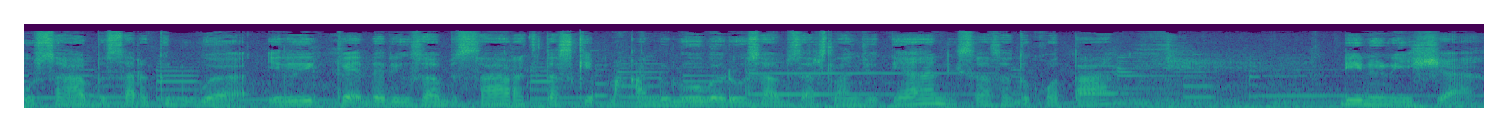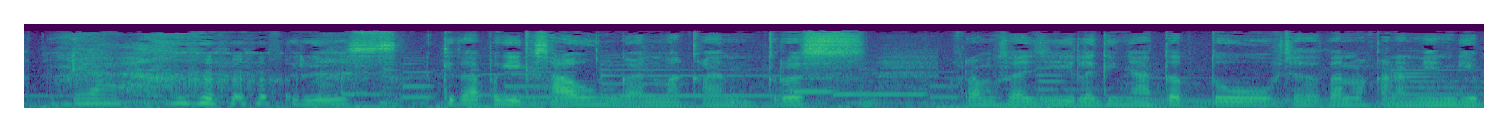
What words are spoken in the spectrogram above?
usaha besar kedua jadi kayak dari usaha besar kita skip makan dulu baru usaha besar selanjutnya di salah satu kota di Indonesia Ya. terus kita pergi ke saung kan makan terus Pramusaji lagi nyatet tuh catatan makanan yang dia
